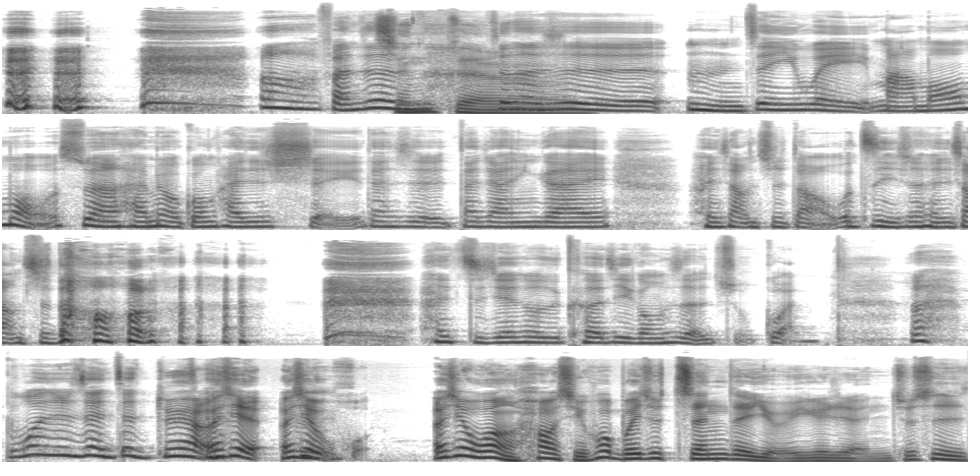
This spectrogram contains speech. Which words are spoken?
啊、哦，反正真的，真的是，嗯，这一位马某某虽然还没有公开是谁，但是大家应该。很想知道，我自己是很想知道了，还直接说是科技公司的主管。哎，不过就是在这对啊，而且而且我、嗯、而且我很好奇，会不会就真的有一个人，就是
